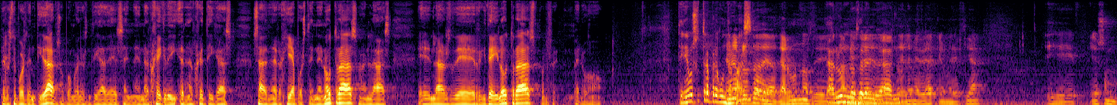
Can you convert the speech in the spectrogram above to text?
de, los tipos de entidad. Supongo que las entidades energéticas, o sea, energía, pues tienen otras, en las, en las de retail otras, pues, pero Teníamos otra pregunta una más. pregunta de, de alumnos, de, alumnos del MBA, ¿no? del MBA que me decían, eh, ellos son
